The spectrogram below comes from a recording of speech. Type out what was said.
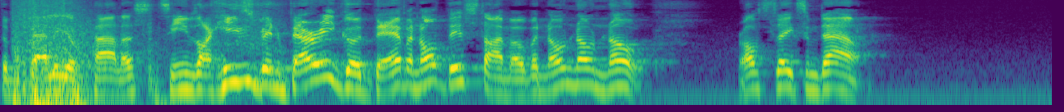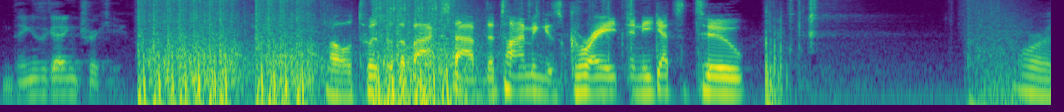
the belly of Palace. It seems like he's been very good there, but not this time over. No, no, no. Ropz takes him down. And things are getting tricky. Oh, Twist with the backstab. The timing is great, and he gets a two. Or,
